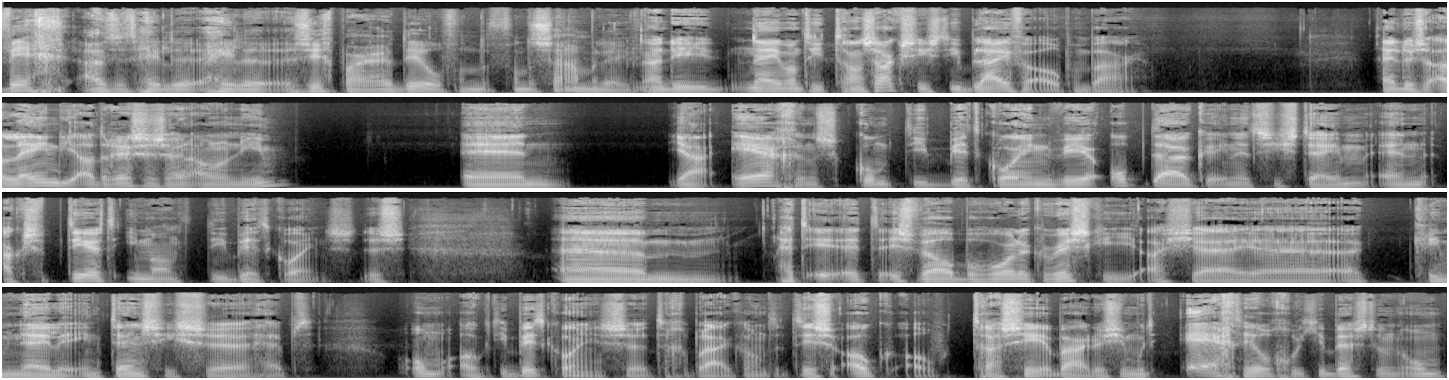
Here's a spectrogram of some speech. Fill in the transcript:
weg uit het hele, hele zichtbare deel van de, van de samenleving. Nou, die, nee, want die transacties die blijven openbaar. En dus alleen die adressen zijn anoniem. En ja, ergens komt die bitcoin weer opduiken in het systeem... en accepteert iemand die bitcoins. Dus um, het, het is wel behoorlijk risky als jij uh, criminele intenties uh, hebt... om ook die bitcoins uh, te gebruiken. Want het is ook, ook, traceerbaar. Dus je moet echt heel goed je best doen om,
